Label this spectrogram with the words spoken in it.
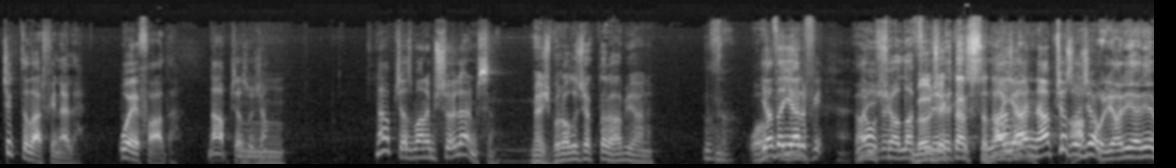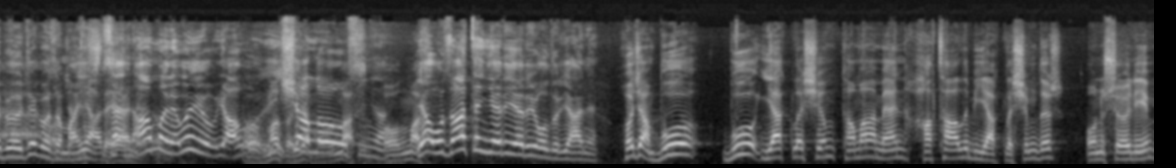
Çıktılar finale. UEFA'da. Ne yapacağız hocam? Hmm. Ne yapacağız bana bir söyler misin? Mecbur alacaklar abi yani. ya da yarı fin... Ya olacak? inşallah Bölecekler finale stadı. çıksınlar da. Yani ne yapacağız Abi hocam? o yarı yarıya bölecek o zaman ya. işte Sen yani. ama ne uy- ya Olmaz inşallah hocam, olmaz. olsun ya. Olmaz. Ya o zaten yarı yarıya olur yani. Hocam bu bu yaklaşım tamamen hatalı bir yaklaşımdır. Onu söyleyeyim.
